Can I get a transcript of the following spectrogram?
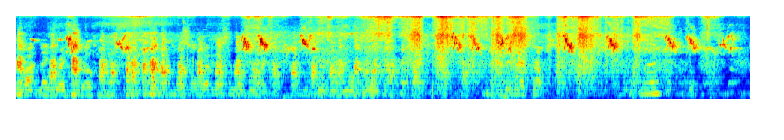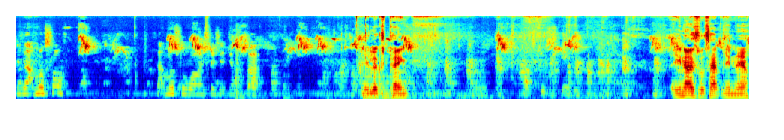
Right, mate, brace yourself. Muscle. Where have you got some muscle, mate? Is there, perhaps? No? Is that muscle? Is that muscle, Wallace, or is it just fat? He looks pink. That's just skin. He knows what's happening now.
